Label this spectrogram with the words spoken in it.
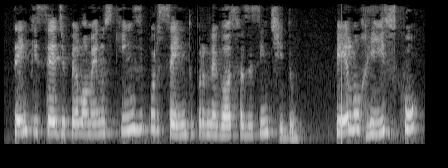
tem que ser de pelo menos 15% para o negócio fazer sentido. Pelo risco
